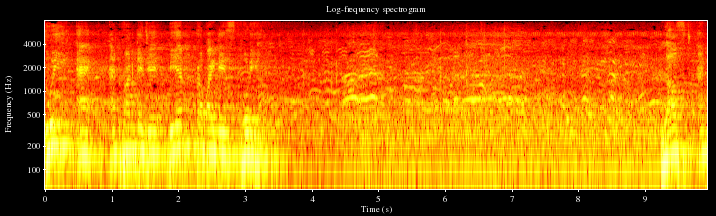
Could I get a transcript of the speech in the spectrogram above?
দুই এক অ্যাডভান্টেজে BM properties Garia last and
